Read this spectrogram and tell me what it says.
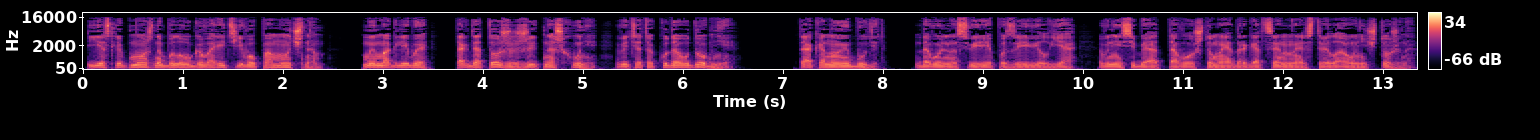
Если б можно было уговорить его помочь нам, мы могли бы тогда тоже жить на шхуне, ведь это куда удобнее. Так оно и будет, довольно свирепо заявил я, вне себя от того, что моя драгоценная стрела уничтожена.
